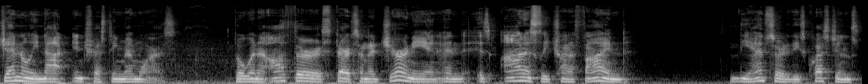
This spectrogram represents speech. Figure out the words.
generally not interesting memoirs. But when an author starts on a journey and, and is honestly trying to find the answer to these questions,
